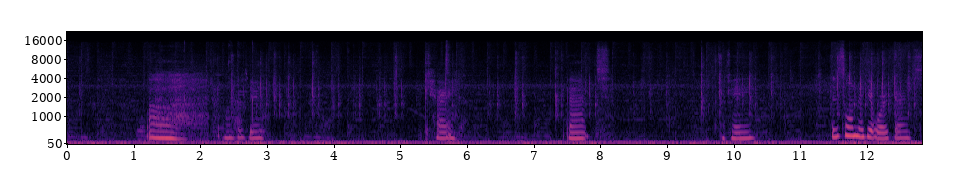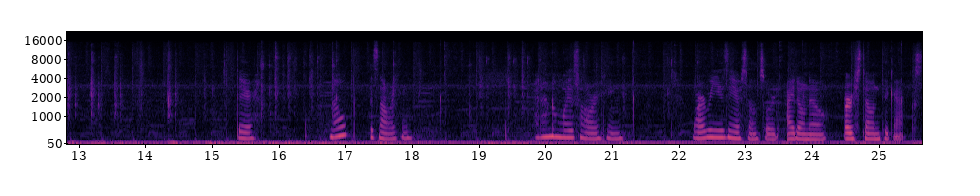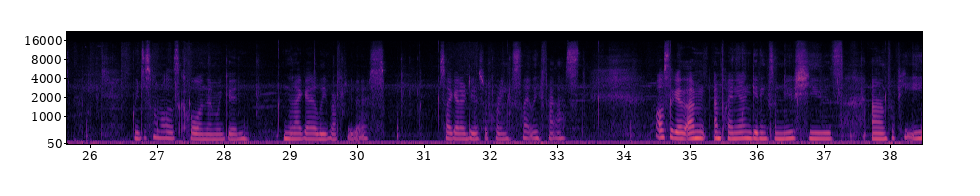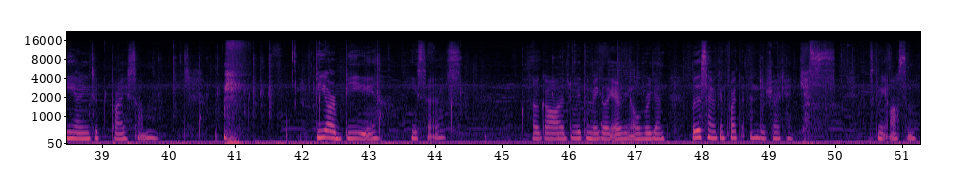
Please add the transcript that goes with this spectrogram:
Uh, I don't know what to do. Okay that. Okay. I just want to make it work, guys. There. Nope, it's not working. I don't know why it's not working. Why are we using our stone sword? I don't know. Or stone pickaxe. We just want all this coal and then we're good. And then I gotta leave after this. So I gotta do this recording slightly fast. Also, guys, I'm I'm planning on getting some new shoes. Um, for PE, I need to buy some. BRB, he says. Oh God, we have to make like everything over again. But this time we can fight the Ender Dragon. Yes, it's gonna be awesome.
